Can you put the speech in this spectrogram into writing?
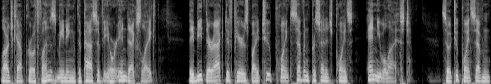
large cap growth funds, meaning the passive or index like, they beat their active peers by 2.7 percentage points annualized. So 2.7%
